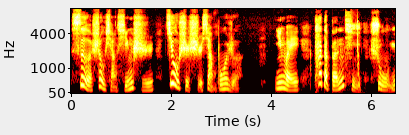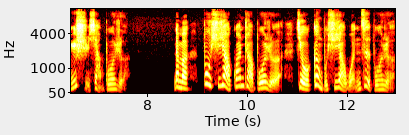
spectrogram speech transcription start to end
色受想行识就是实相般若，因为它的本体属于实相般若。那么不需要观照般若，就更不需要文字般若，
